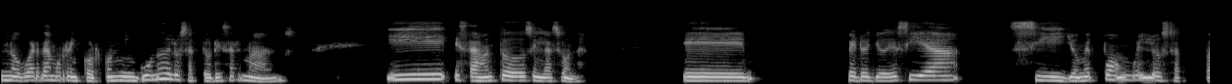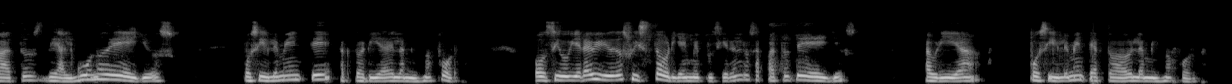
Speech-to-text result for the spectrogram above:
no guardamos rencor con ninguno de los actores armados y estaban todos en la zona. Eh, pero yo decía, si yo me pongo en los zapatos de alguno de ellos, posiblemente actuaría de la misma forma. O si hubiera vivido su historia y me pusiera en los zapatos de ellos, habría posiblemente actuado de la misma forma.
